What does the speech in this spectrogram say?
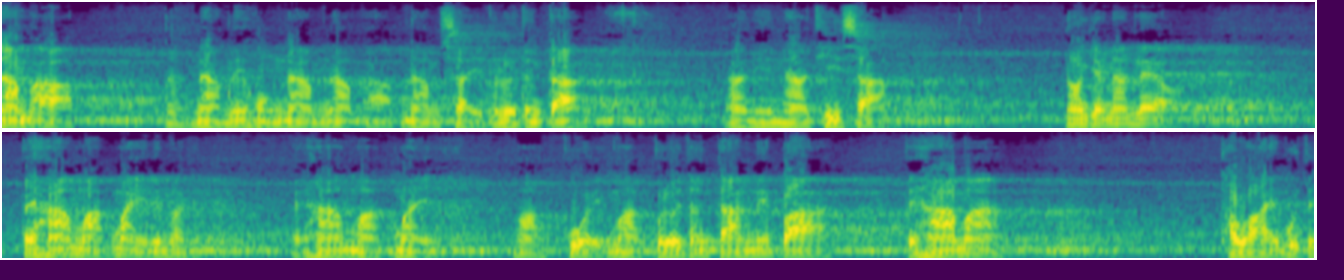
น้ำอาบน้ำในห้องน้ำน้ำอาบน้ำใส่ไปเลยต่าง ๆอันนี้หน้าที่สร้าง นอกจากนั้นแล้ว ไปหาหมากไม้ได้บ่ไปหาหมากไม้หมากกล้วยหมากผลต่าง ๆ ในป่าไปหามา ถวายพุทธ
